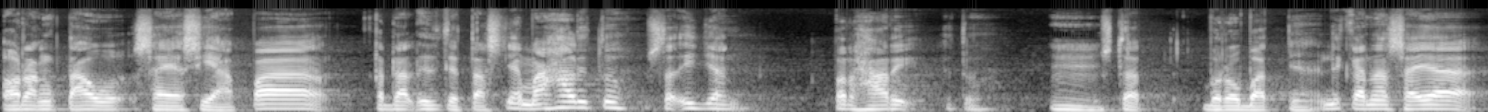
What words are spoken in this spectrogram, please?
orang tahu saya siapa, kenal identitasnya mahal itu Ustadz Ijan per hari itu. Ustadz berobatnya. Ini karena saya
